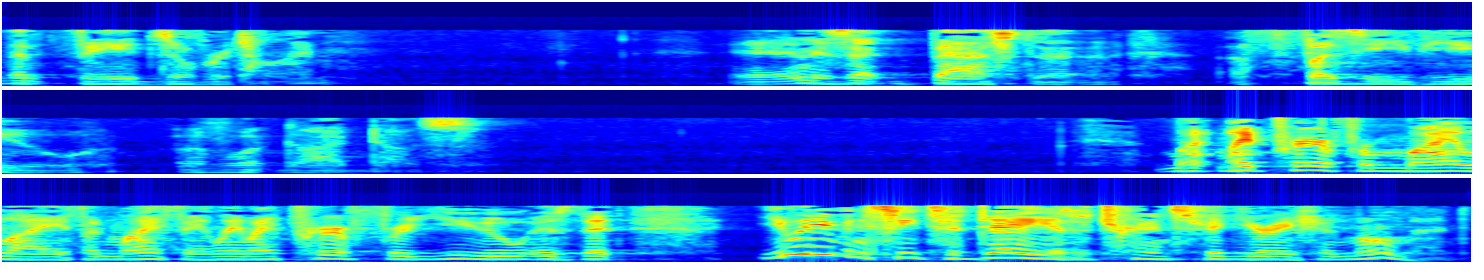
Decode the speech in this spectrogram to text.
that fades over time and is at best a, a fuzzy view of what God does. My, my prayer for my life and my family, my prayer for you is that you would even see today as a transfiguration moment.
